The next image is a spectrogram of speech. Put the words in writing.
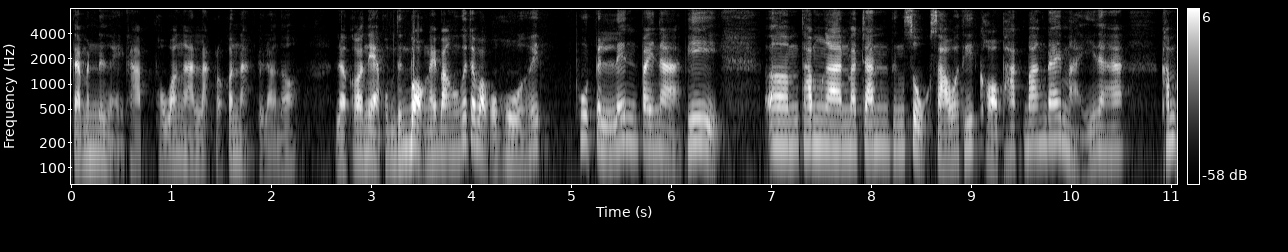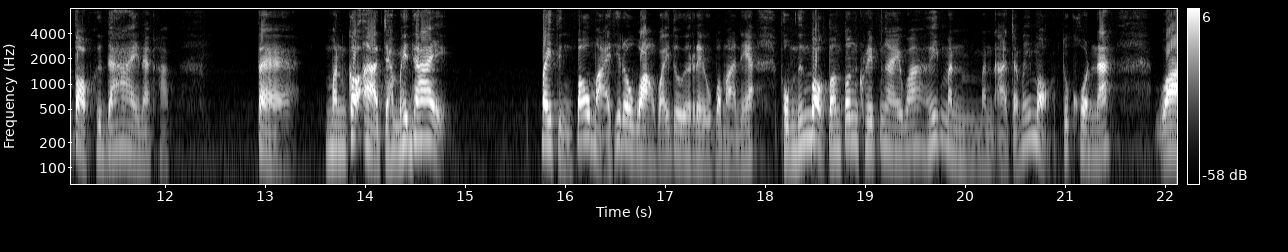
แต่มันเหนื่อยครับ เพราะว่างานหลักเราก็หนักอยู่แล้วเนาะแล้วก็เนี่ยผมถึงบอกไงบางคนก็จะบอก โอ้โหเฮ้ยพูดเป็นเล่นไปนะพี่ ทำงานมาจันทร์ถึงศุกร์เสาร์อาทิตย์ขอพักบ้างได้ไหมนะฮะคำตอบคือได้นะครับ แต่มันก็อาจจะไม่ได้ไปถึงเป้าหมายที่เราวางไว้โดยเร็วประมาณนี้ผมถึงบอกตอนต้นคลิปไงว่าเฮ้ยมันมันอาจจะไม่เหมาะทุกคนนะ ว่า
